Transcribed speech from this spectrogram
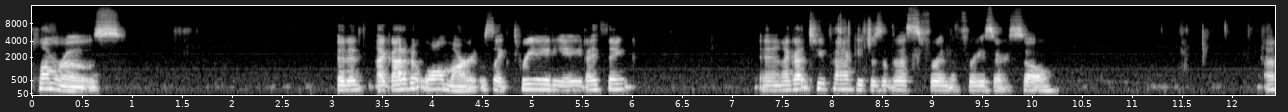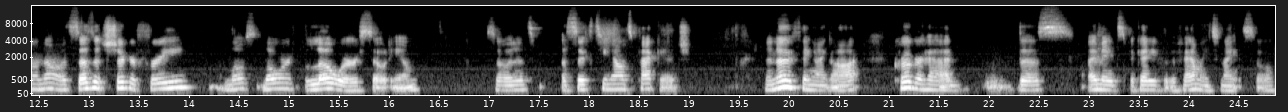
Plumrose. And it, I got it at Walmart. It was like 3.88, I think. And I got two packages of this for in the freezer, so I don't know. It says it's sugar-free, most lower lower sodium. So and it's a 16 ounce package. Another thing I got, Kroger had this. I made spaghetti for the family tonight, so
